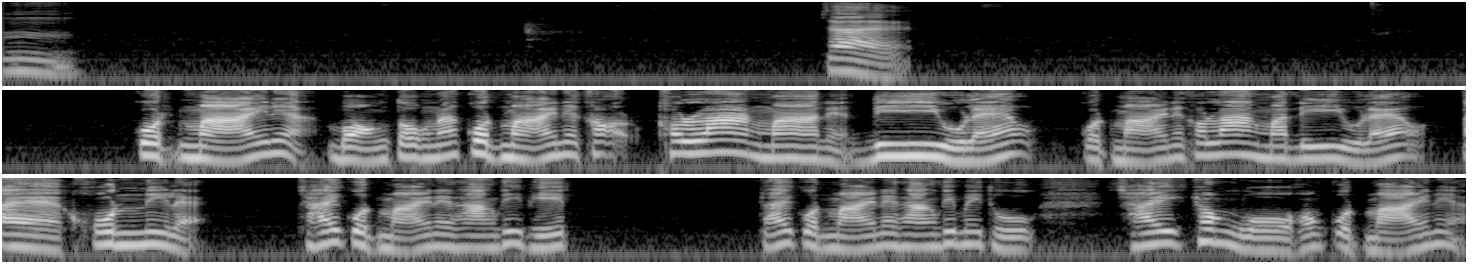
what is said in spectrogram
อืม ใช่ กฎหมายเนี่ย บอกตรงนะกฎหมายเนี่ยเขาเขาล่างมาเนี่ย ดีอยู่แล้ว กฎหมายเนี่ยเขาล่างมาดีอยู่แล้ว แต่คนนี่แหละ ใช้กฎหมายในทางที่ผิด ใช้กฎหมายในทางที่ไม่ถูก ใช้ช่องโหว่ของกฎหมายเนี่ย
